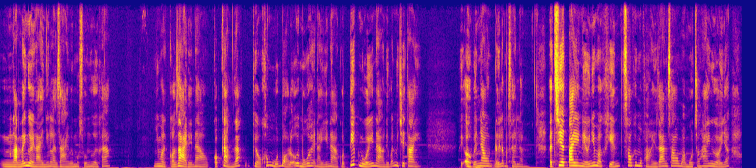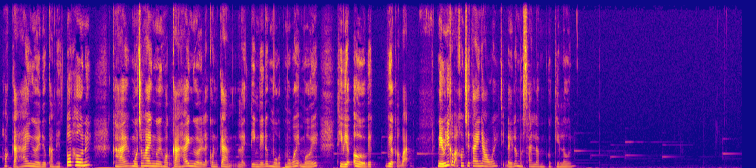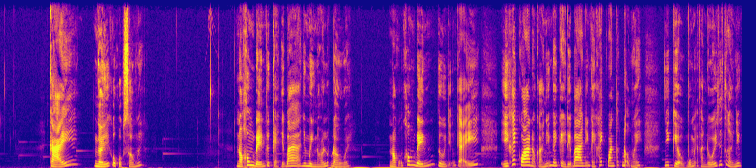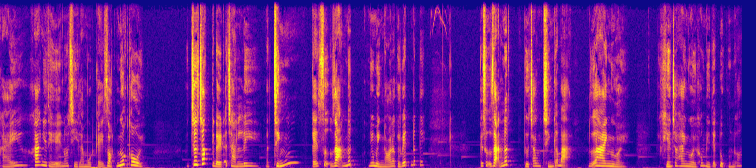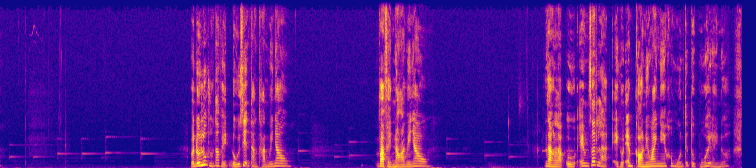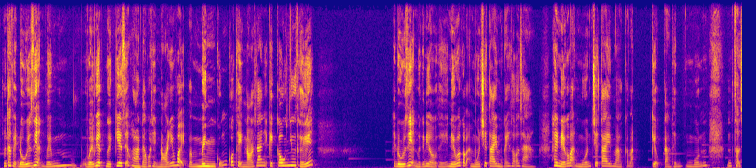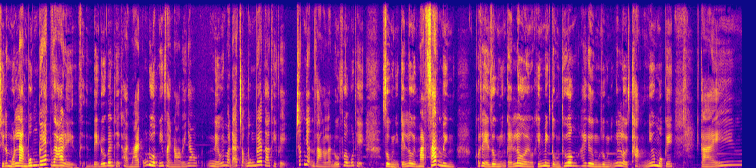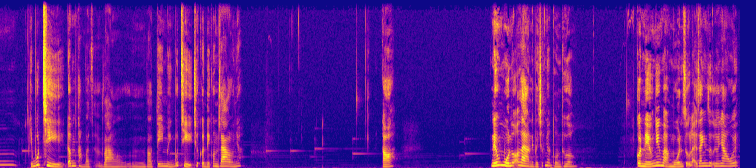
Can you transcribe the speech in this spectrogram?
ngắn với người này nhưng là dài với một số người khác. Nhưng mà có dài thế nào có cảm giác kiểu không muốn bỏ lỡ cái mối quan hệ này như nào có tiếc nuối như nào thì vẫn phải chia tay vì ở bên nhau đấy là một sai lầm. Và chia tay nếu như mà khiến sau khi một khoảng thời gian sau mà một trong hai người nhá hoặc cả hai người đều cảm thấy tốt hơn ấy cái một trong hai người hoặc cả hai người lại còn cảm lại tìm đến được một mối quan hệ mới ấy, thì việc ở việc việc các bạn nếu như các bạn không chia tay nhau ấy thì đấy là một sai lầm cực kỳ lớn. Cái ngấy của cuộc sống ấy nó không đến từ kẻ thứ ba như mình nói lúc đầu ấy nó cũng không đến từ những cái ý khách quan nào cả, những cái kể thứ ba, những cái khách quan tác động ấy. Như kiểu bố mẹ phản đối rất là những cái khác như thế nó chỉ là một cái giọt nước thôi. Chưa chắc cái đấy đã tràn ly, mà chính cái sự dạn nứt, như mình nói là cái vết nứt đấy cái sự dạn nứt từ trong chính các bạn, giữa hai người, khiến cho hai người không thể tiếp tục được nữa. Và đôi lúc chúng ta phải đối diện thẳng thắn với nhau và phải nói với nhau rằng là ừ em rất là em còn nếu anh em không muốn tiếp tục mối hệ này nữa, chúng ta phải đối diện với với việc người kia sẽ hoàn toàn có thể nói như vậy và mình cũng có thể nói ra những cái câu như thế. Phải đối diện với cái điều thế. Nếu mà các bạn muốn chia tay một cách rõ ràng, hay nếu các bạn muốn chia tay mà các bạn kiểu cảm thấy muốn, thậm chí là muốn làm bung bét ra để để đôi bên thấy thoải mái cũng được, nhưng phải nói với nhau, nếu mà đã chọn bung bét ra thì phải chấp nhận rằng là đối phương có thể dùng những cái lời mạt sát mình, có thể dùng những cái lời mà khiến mình tổn thương, hay dùng dùng những cái lời thẳng như một cái cái cái bút chì đâm thẳng vào vào vào tim mình, bút chì chưa cần đến con dao đâu nhá. Đó. Nếu muốn rõ ràng thì phải chấp nhận tổn thương còn nếu như mà muốn giữ lại danh dự cho nhau ấy,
